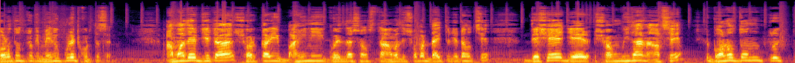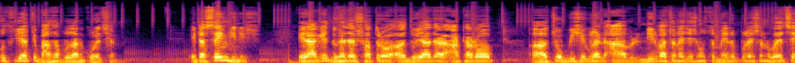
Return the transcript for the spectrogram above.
গণতন্ত্রকে ম্যানিপুলেট করতেছেন। আমাদের যেটা সরকারি বাহিনী, গোয়েন্দা সংস্থা, আমাদের সবার দায়িত্ব যেটা হচ্ছে, দেশে যে সংবিধান আছে গণতন্ত্র প্রক্রিয়াকে বাধা প্রদান করেছেন। এটা সেম জিনিস। এর আগে দুই হাজার সতেরো দুই হাজার আঠারো চব্বিশ এগুলো নির্বাচনে যে সমস্ত ম্যানিপুলেশন হয়েছে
